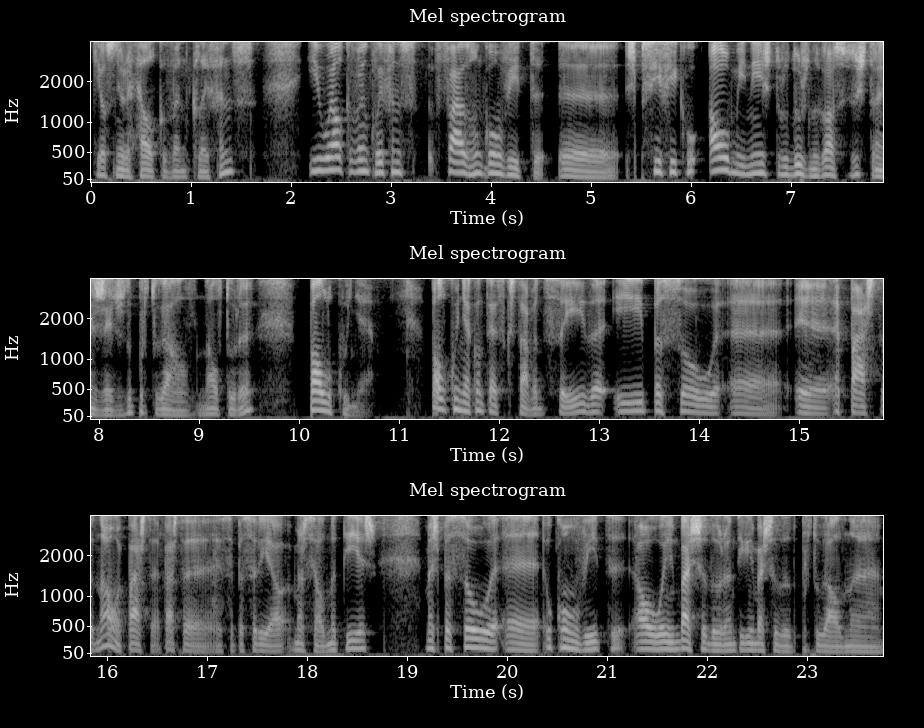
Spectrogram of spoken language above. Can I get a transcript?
que é o senhor Helco van Cliffens, e o Helco van Cliffens faz um convite uh, específico ao ministro dos Negócios Estrangeiros de Portugal, na altura, Paulo Cunha. Paulo Cunha acontece que estava de saída e passou a, a, a pasta, não a pasta, a pasta essa passaria ao Marcelo Matias, mas passou a, o convite ao embaixador, antigo embaixador de Portugal na,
